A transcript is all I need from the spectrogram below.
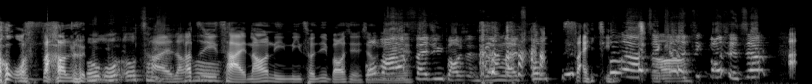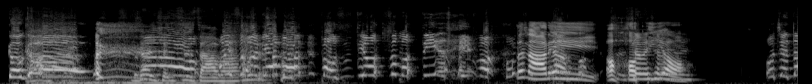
我杀了你我我哦，我踩，然后他自己踩，然后你你存进保险箱里我把它面，塞进保险箱来冲 塞进冲啊！杰克进保险箱，，Go Go！你看你全自杀为吗？什么你要把宝石丢到这么低的地方？在哪里？哦，好低哦！！我捡到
